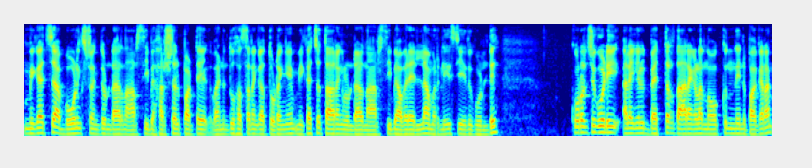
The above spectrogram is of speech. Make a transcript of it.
മികച്ച ബോളിംഗ് സ്ട്രെങ്ത് ഉണ്ടായിരുന്ന R C B Harshal Patel Wanindu Hasaranga തുടങ്ങിയ മികച്ച താരങ്ങളുണ്ടായിരുന്ന ആർ സി ബി അവരെല്ലാം റിലീസ് ചെയ്തുകൊണ്ട് കുറച്ചുകൂടി അല്ലെങ്കിൽ ബെറ്റർ താരങ്ങളെ നോക്കുന്നതിന് പകരം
